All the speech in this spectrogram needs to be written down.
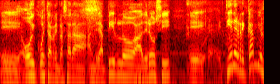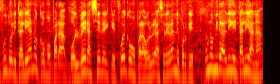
eh, hoy cuesta reemplazar a Andrea Pirlo, a De Rossi. Eh, ¿Tiene recambio el fútbol italiano como para volver a ser el que fue, como para volver a ser grande? Porque uno mira la liga italiana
